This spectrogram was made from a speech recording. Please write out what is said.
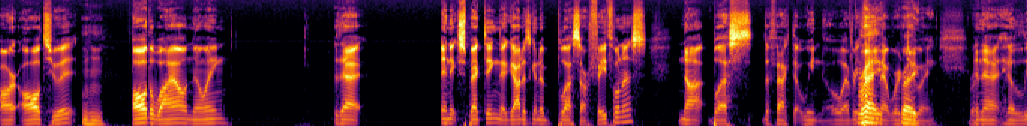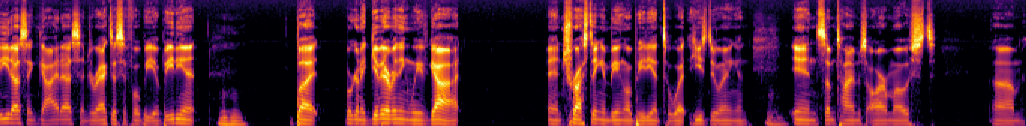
our all to it, Mm-hmm. all the while knowing that and expecting that God is gonna bless our faithfulness, not bless the fact that we know everything Right, that we're right, doing, and that He'll lead us and guide us and direct us if we'll be obedient. mm-hmm. But we're gonna give it everything we've got, and trusting and being obedient to what He's doing and Mm-hmm. in sometimes our most um,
